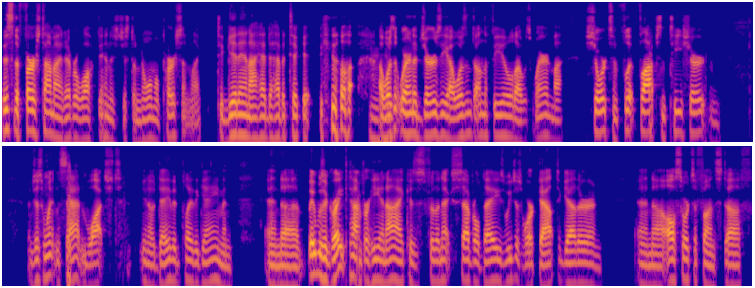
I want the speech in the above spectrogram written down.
this is the first time I had ever walked in as just a normal person. Like to get in, I had to have a ticket. You know, mm-hmm. I wasn't wearing a jersey. I wasn't on the field. I was wearing my shorts and flip flops and t-shirt and I just went and sat and watched, you know, David play the game and and uh, it was a great time for he and I because for the next several days we just worked out together and and uh, all sorts of fun stuff.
